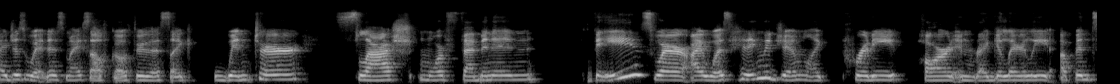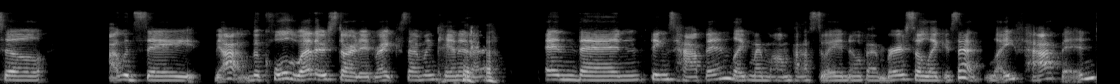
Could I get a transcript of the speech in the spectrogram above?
I just witnessed myself go through this like winter slash more feminine phase where I was hitting the gym like pretty hard and regularly up until I would say, yeah, the cold weather started, right? Because I'm in Canada. and then things happened. Like my mom passed away in November. So, like I said, life happened.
